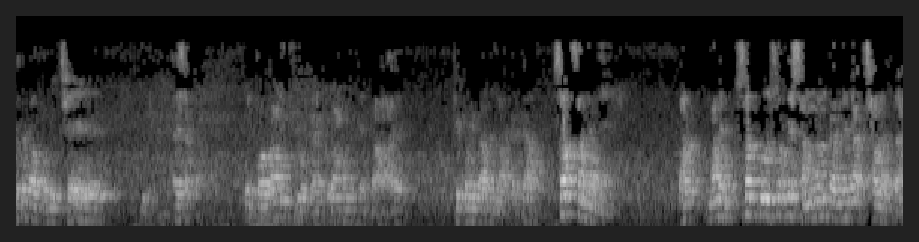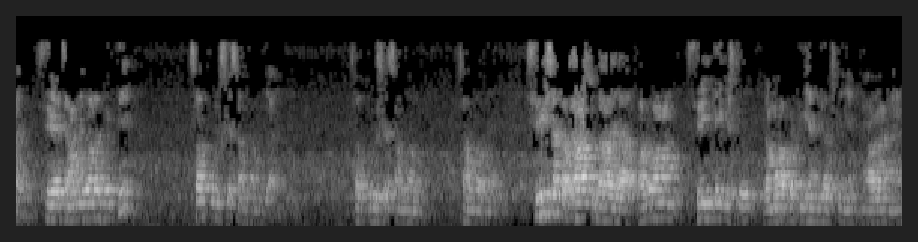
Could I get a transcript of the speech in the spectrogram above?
परीक्षे ऐसा पौराणिक श्लोक है पुराण में कहा है टिप्पणी का ला करके सत्संगम है माने सत्पुरुषों के संगम करने में अच्छा लगता है। श्रेय चाहने वाला व्यक्ति सत्पुरुष के संगम जाए। सत्पुरुष के संगम संगम में। श्री से कथा सुधाया भगवान श्री के इष्ट रमापति हैं, लक्ष्मी है, नारायण है।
